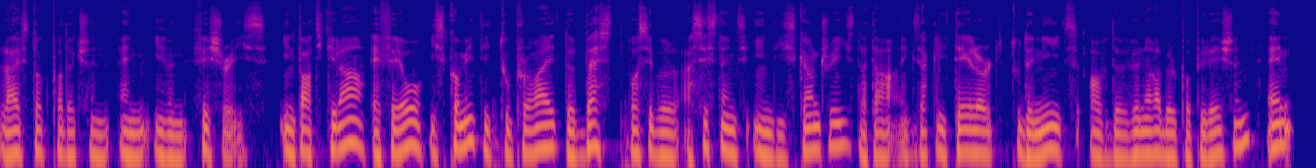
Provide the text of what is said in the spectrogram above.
livestock production, and even fisheries. In particular, FAO is committed to provide the best possible assistance in these countries that are exactly tailored to the needs of the vulnerable population and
